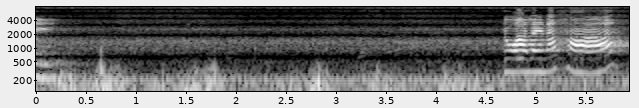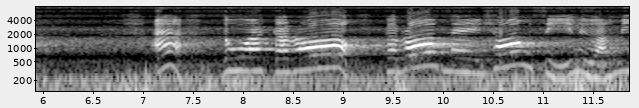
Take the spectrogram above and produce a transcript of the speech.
ย ตัวอะไรนะคะอะตัวกระรอก กระรอกในช่องสีเหลืองมี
